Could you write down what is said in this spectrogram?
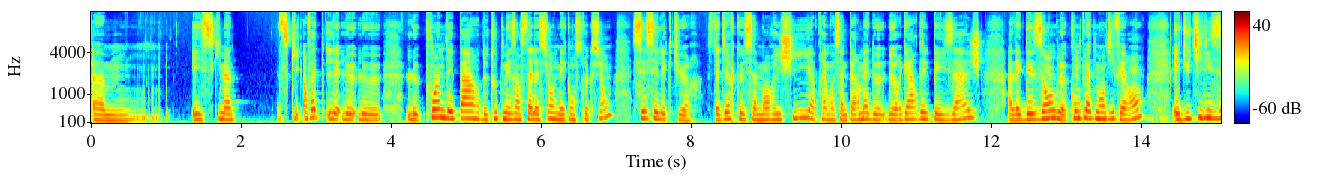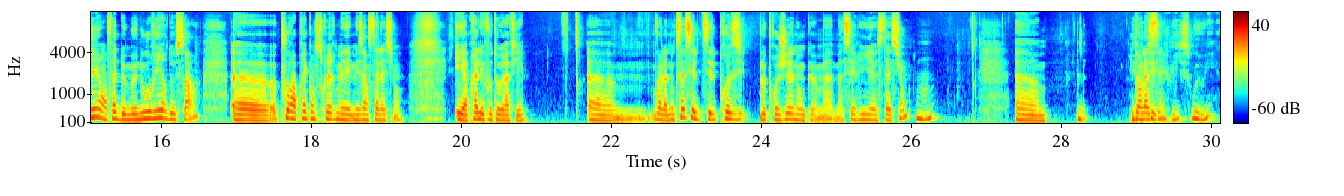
Euh, et ce qui m'a ce qui, en fait, le, le, le, point de départ de toutes mes installations et de mes constructions, c'est ces lectures. C'est-à-dire que ça m'enrichit. Après, moi, ça me permet de, regarder le paysage avec des angles complètement différents et d'utiliser, en fait, de me nourrir de ça euh, pour après construire mes, installations et après les photographier. Euh, voilà, donc ça, c'est le, projet, donc ma, série Station. Euh, dans la série. Oui, oui.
